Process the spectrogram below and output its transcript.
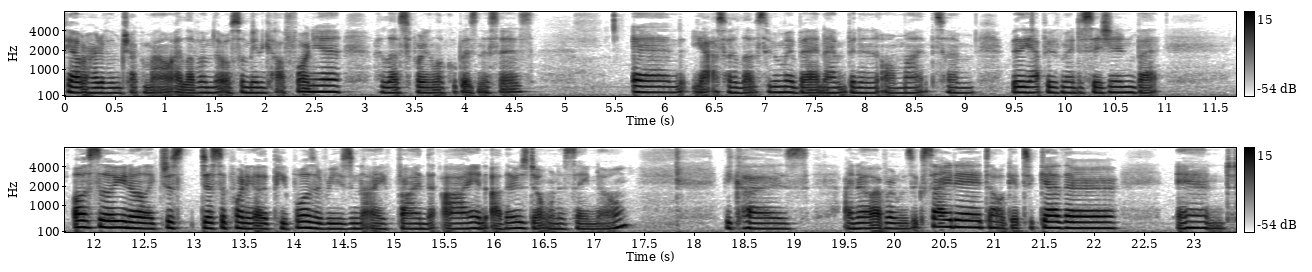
If you haven't heard of them, check them out. I love them. They're also made in California. I love supporting local businesses. And yeah, so I love sleeping in my bed. And I haven't been in it all month. So I'm really happy with my decision. But also, you know, like just disappointing other people is a reason I find that I and others don't want to say no because I know everyone was excited to all get together and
